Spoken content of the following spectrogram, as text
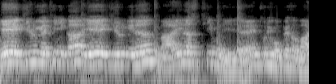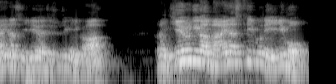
얘의 기울기가 t니까 얘의 기울기는 마이너스 t분의 1이제 둘이 곱해서 마이너스 1이어야지 수직이니까. 그럼 기울기가 마이너스 t분의 1이고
